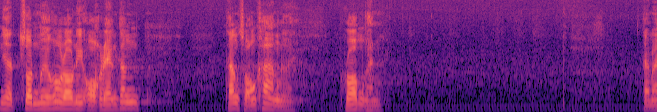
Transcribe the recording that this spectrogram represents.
เนี่ยส้นมือของเรานี่ออกแรงทั้งทั้งสองข้างเลย พร้อมกันได้ไหม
